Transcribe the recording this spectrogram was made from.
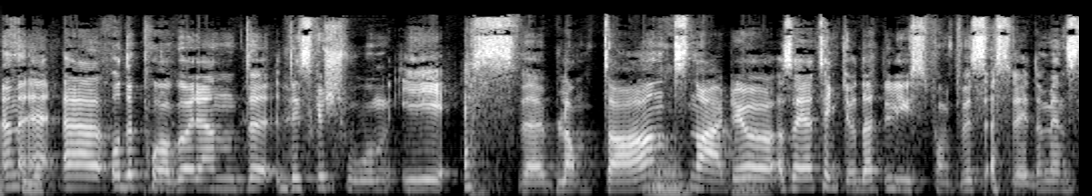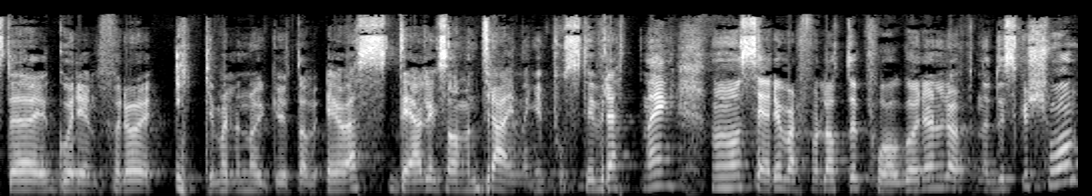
Men, uh, og det pågår en diskusjon i SV, blant annet. Nå er det jo, altså Jeg tenker jo det er et lyspunkt hvis SV i det minste går inn for å ikke melde Norge ut av EØS. Det er liksom en dreining i positiv retning. Men man ser i hvert fall at det pågår en løpende diskusjon.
